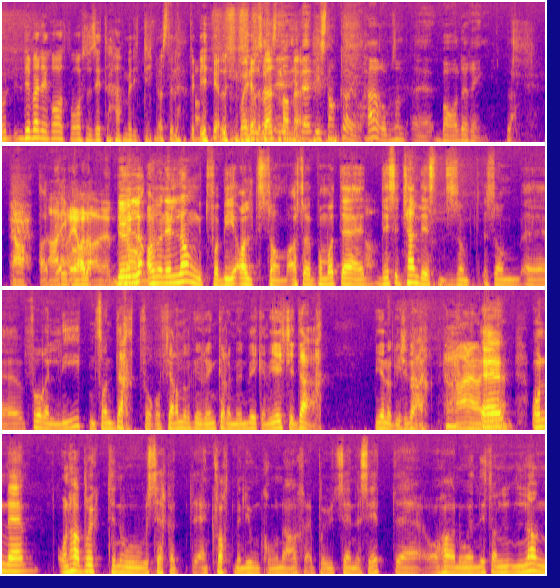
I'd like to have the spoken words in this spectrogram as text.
og det er veldig rart for oss som sitter her med de tynneste leppene hele, på hele Altså, Vestlandet. vi, vi snakker jo her om sånn eh, badering. Ja, Ja, de ja, var, du, altså, det er langt forbi alt som altså, på en måte, Disse kjendisene som, som eh, får en liten sånn dert for å fjerne noen rynker i munnviken. Vi er ikke der. Vi er nok ikke der. Nei, nei, Eh, det, hun, eh, hun har brukt nå ca. en kvart million kroner på utseendet sitt. eh, og har noen litt sånn lang,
